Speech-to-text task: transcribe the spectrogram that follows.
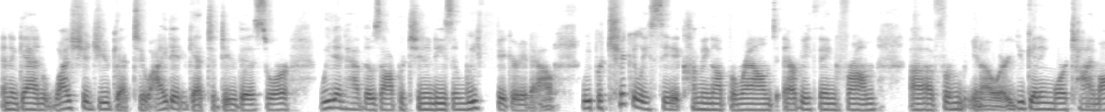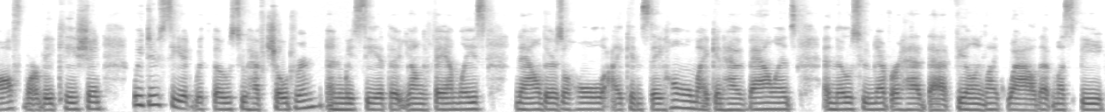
And again, why should you get to? I didn't get to do this, or we didn't have those opportunities, and we figured it out. We particularly see it coming up around everything from uh, from you know, are you getting more time off, more vacation? We do see it with those who have children, and we see it that young families now there's a whole I can stay home, I can have balance, and those who never had that feeling like wow, that must be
